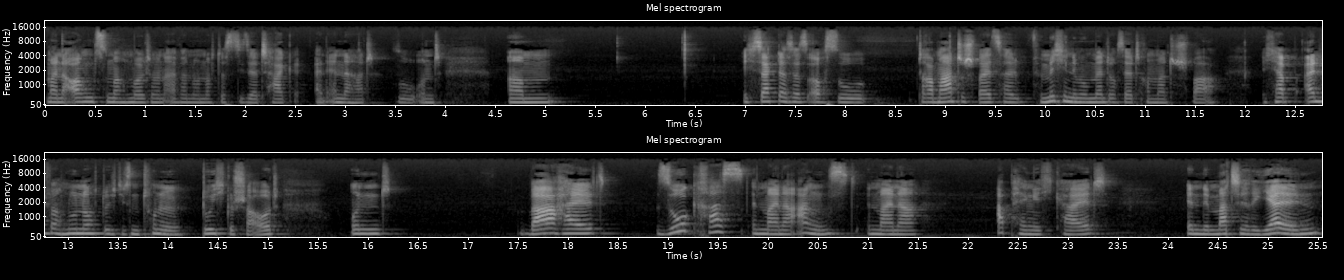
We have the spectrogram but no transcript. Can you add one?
meine Augen zu machen wollte und einfach nur noch, dass dieser Tag ein Ende hat. So und ähm, ich sage das jetzt auch so dramatisch, weil es halt für mich in dem Moment auch sehr dramatisch war. Ich habe einfach nur noch durch diesen Tunnel durchgeschaut und war halt so krass in meiner Angst, in meiner Abhängigkeit, in dem Materiellen,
